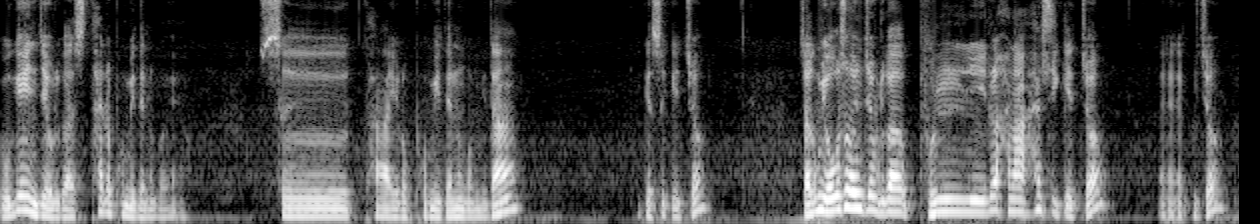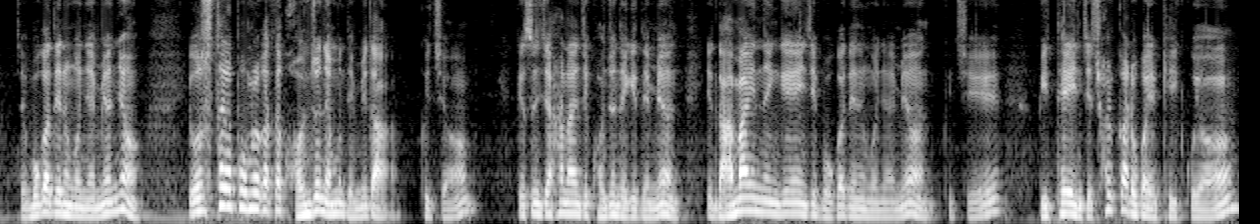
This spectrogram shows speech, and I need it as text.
요게 이제 우리가 스타일로폼이 되는 거예요. 스타이로폼이 되는 겁니다. 이렇게 쓰겠죠? 자, 그럼 여기서 이제 우리가 분리를 하나 할 수 있겠죠? 예, 그죠? 자, 뭐가 되는 거냐면요. 여기서 스타일로폼을 갖다 건져내면 됩니다. 그죠? 그래서 이제 하나 이제 건져내게 되면 남아 있는 게 이제 뭐가 되는 거냐면, 그치? 밑에 이제 철가루가 이렇게 있고요.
